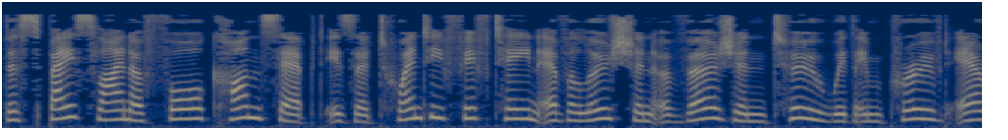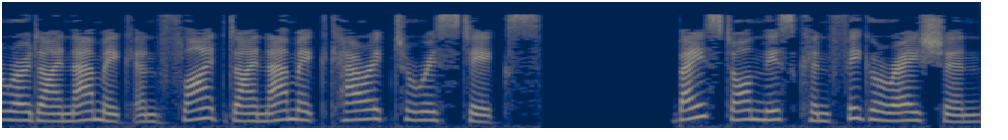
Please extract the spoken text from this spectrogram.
The Spaceliner 4 concept is a 2015 evolution of version 2 with improved aerodynamic and flight dynamic characteristics. Based on this configuration,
